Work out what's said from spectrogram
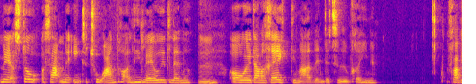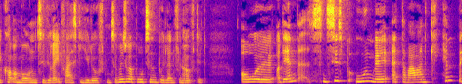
med at stå og sammen med en til to andre og lige lave et eller andet. Mm. Og øh, der var rigtig meget ventetid i Ukraine. Fra vi kom om morgenen til vi rent faktisk gik i luften. Så man skulle bruge tiden på et eller andet fornuftigt. Ja. Og, øh, og det endte sådan sidst på ugen med, at der bare var en kæmpe,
